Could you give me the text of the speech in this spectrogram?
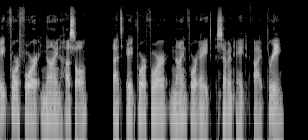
844 9 Hustle. That's 844 948 7853. And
